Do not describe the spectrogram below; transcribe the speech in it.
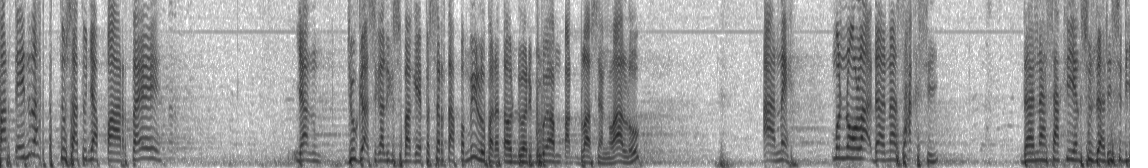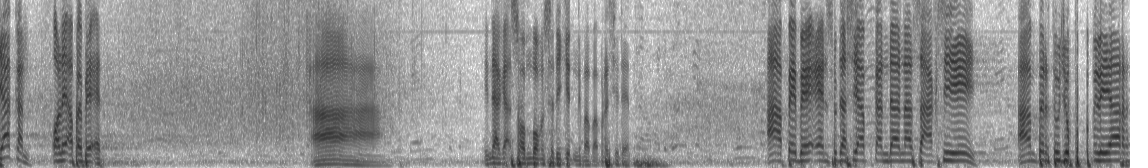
partai inilah satu-satunya partai yang juga sekaligus sebagai peserta pemilu pada tahun 2014 yang lalu, aneh, menolak dana saksi, dana saksi yang sudah disediakan oleh APBN. Ah, ini agak sombong sedikit nih Bapak Presiden. APBN sudah siapkan dana saksi, hampir 70 miliar,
